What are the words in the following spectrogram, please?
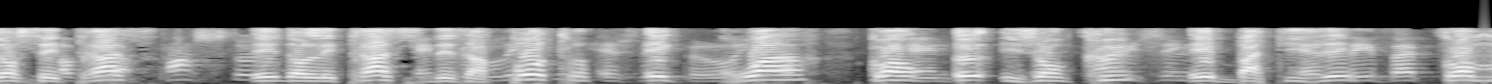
dans ses traces et dans les traces des apôtres et croire comme eux ils ont cru et baptisé, comme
